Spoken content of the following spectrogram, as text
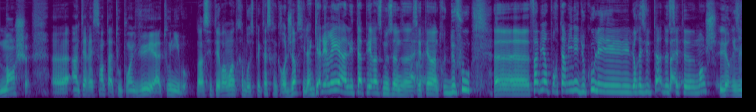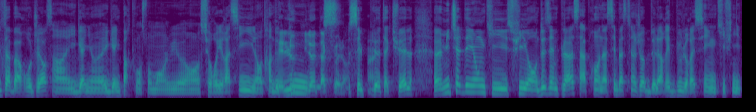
manche intéressante à tout point de vue et à tout niveau. C'était vraiment un très beau spectacle. Avec Rogers, il a galéré à aller taper Rasmussen. C'était un truc de fou. Fabien, pour terminer, du coup, les, le résultat de bah, cette manche? Le résultat, bah, Rogers, hein, il, gagne, il gagne partout en ce moment. Lui, sur e-racing, il est en train de. C'est le pilote actuel. Hein. C'est le pilote actuel. Euh, Michel De Jong qui suit en deuxième place. Après, on a Sébastien Job de la Red Bull Racing qui finit,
